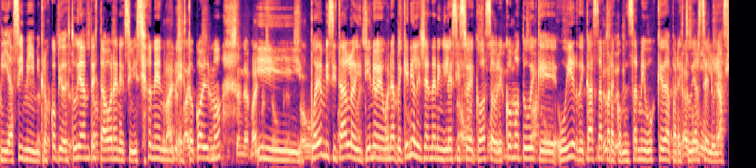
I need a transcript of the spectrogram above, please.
y así mi microscopio de estudiante está ahora en exhibición en Estocolmo y pueden visitarlo y tiene una pequeña leyenda en inglés y sueco sobre cómo tuve que huir de casa para comenzar mi búsqueda para estudiar células.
